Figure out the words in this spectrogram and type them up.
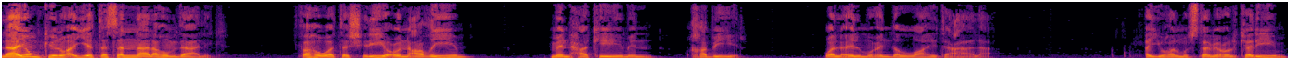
لا يمكن أن يتسنى لهم ذلك فهو تشريع عظيم من حكيم خبير والعلم عند الله تعالى. أيها المستمع الكريم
